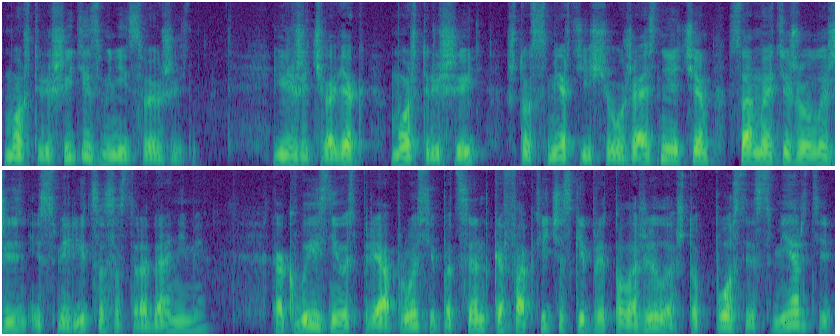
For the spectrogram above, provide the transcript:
может решить изменить свою жизнь. Или же человек может решить, что смерть еще ужаснее, чем самая тяжелая жизнь, и смириться со страданиями. Как выяснилось при опросе, пациентка фактически предположила, что после смерти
